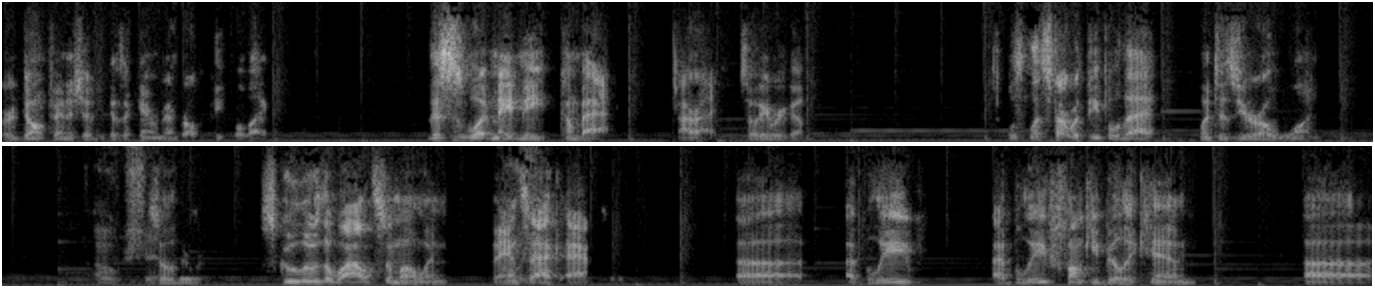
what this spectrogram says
or don't finish it because I can't remember all the people. Like this is what made me come back. All right, so here we go. Well, let's start with people that went to zero one. Oh shit! So there were Skulu the Wild Samoan, Van oh, Sack yeah. uh, I believe, I believe Funky Billy Kim. Uh,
